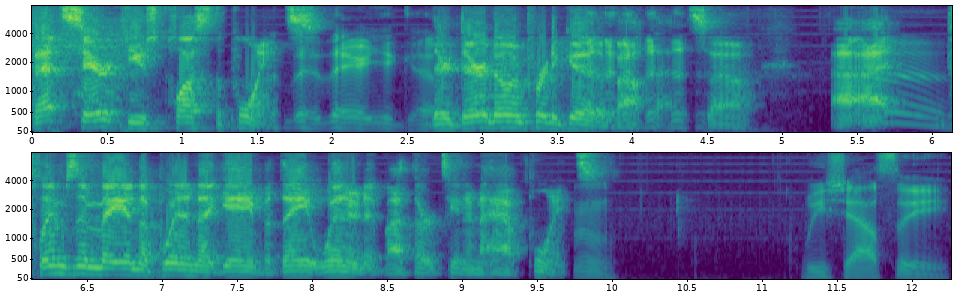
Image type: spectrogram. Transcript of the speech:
bet Syracuse plus the points. There you go. they're they're doing pretty good about that. So I, I, Clemson may end up winning that game, but they ain't winning it by 13 and a half points. Mm. We shall see.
